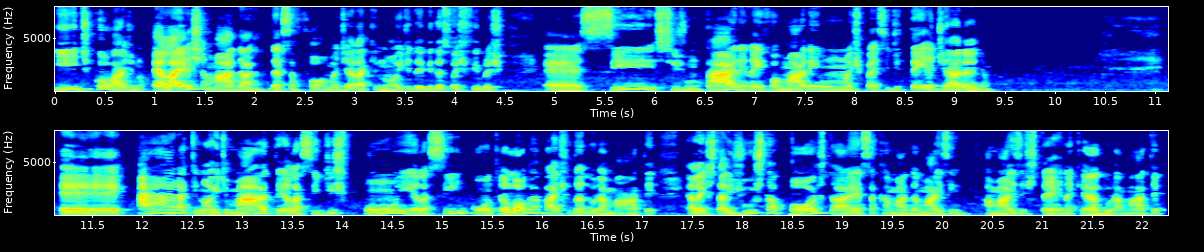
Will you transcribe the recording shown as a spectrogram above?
e de colágeno. Ela é chamada dessa forma de aracnoide devido às suas fibras é, se, se juntarem né, e formarem uma espécie de teia de aranha. É, a aracnoide mater, ela se dispõe, ela se encontra logo abaixo da dura mater, ela está justaposta a essa camada mais, a mais externa, que é a dura mater.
